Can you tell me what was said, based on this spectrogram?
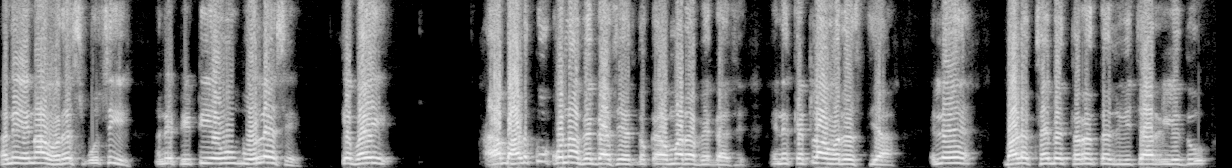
અને એના વરસ પૂછી, અને ટીટી એવું બોલે છે કે ભાઈ, આ બાળકો કોના ભેગા છે? તો કે અમારા ભેગા છે. એને કેટલા વર્ષ થયા? એટલે બાળક સાહેબે તરત જ વિચારી લીધું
